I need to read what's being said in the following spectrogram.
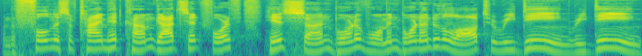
when the fullness of time had come, God sent forth his Son, born of woman, born under the law, to redeem, redeem,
